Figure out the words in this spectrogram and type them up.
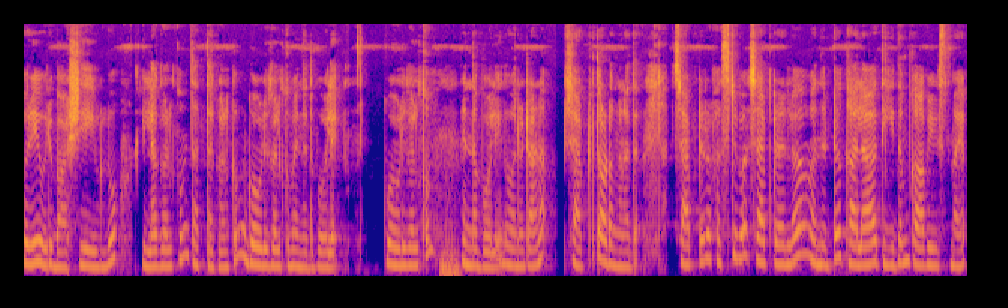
ഒരേ ഒരു ഭാഷയേ ഉള്ളൂ. ഇലകൾക്കും തത്തകൾക്കും ഗോളികൾക്കും എന്നതുപോലെ. ഗോളികൾക്കും എന്ന പോലെ എന്ന് പറഞ്ഞിട്ടാണ് ചാപ്റ്റർ തുടങ്ങുന്നത് ചാപ്റ്റർ ഫസ്റ്റ് ചാപ്റ്ററിൽ വന്നിട്ട് കലാതീതം കാവ്യവിസ്മയം.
